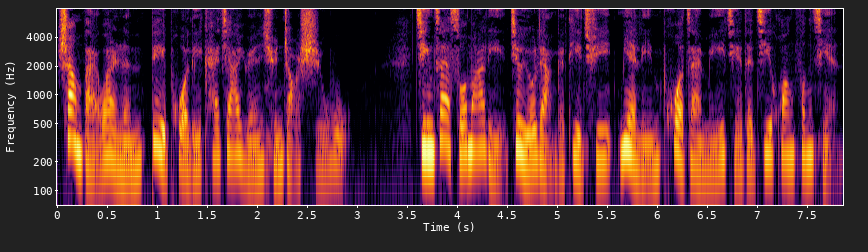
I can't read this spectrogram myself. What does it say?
上百万人被迫离开家园寻找食物。仅在索马里就有两个地区面临迫在眉睫的饥荒风险。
